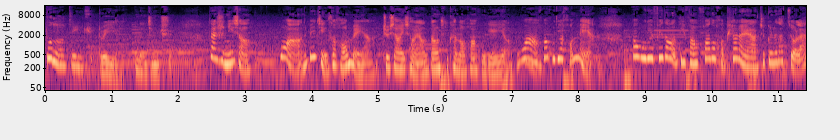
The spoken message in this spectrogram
不能进去。对了，不能进去。但是你想，哇，那边景色好美呀，就像小羊当初看到花蝴蝶一样，哇，花蝴蝶好美呀，花蝴蝶飞到的地方，花都好漂亮呀，就跟着它走了。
